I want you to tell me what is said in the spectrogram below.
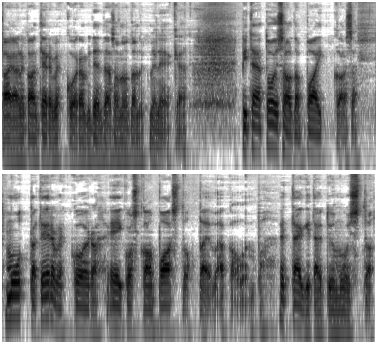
tai ainakaan terve koira, miten tämä sanota nyt meneekään, pitää toisaalta paikkaansa. Mutta terve koira ei koskaan paasto päivää kauempaa. Että tämäkin täytyy muistaa.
